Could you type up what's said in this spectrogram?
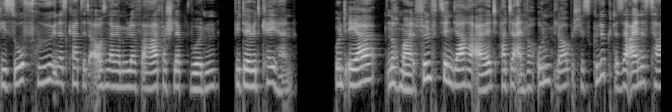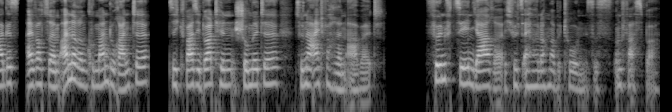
die so früh in das KZ-Außenlager Müller-Verhardt verschleppt wurden, wie David Cahan. Und er, nochmal 15 Jahre alt, hatte einfach unglaubliches Glück, dass er eines Tages einfach zu einem anderen Kommando rannte, sich quasi dorthin schummelte zu einer einfacheren Arbeit. 15 Jahre, ich will es einfach nochmal betonen, es ist unfassbar.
